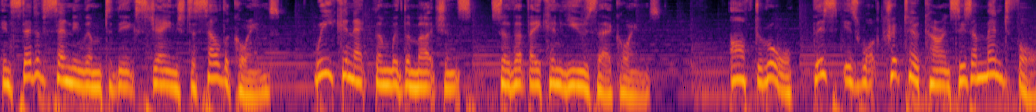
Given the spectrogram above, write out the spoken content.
instead of sending them to the exchange to sell the coins, we connect them with the merchants so that they can use their coins. After all, this is what cryptocurrencies are meant for.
